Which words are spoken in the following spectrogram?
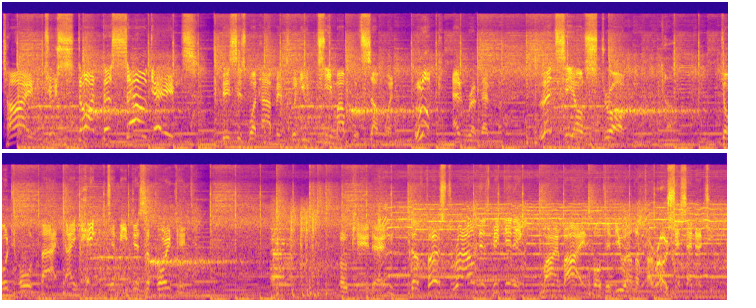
time to start the Cell Games! This is what happens when you team up with someone. Look and remember. Let's see how strong you become. Don't hold back. I hate to be disappointed. Okay then, the first round is beginning. My, my, both of you have a ferocious energy.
